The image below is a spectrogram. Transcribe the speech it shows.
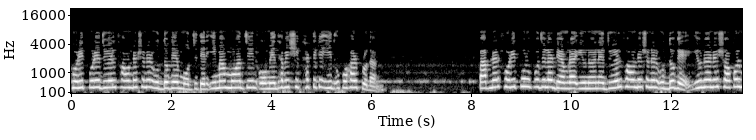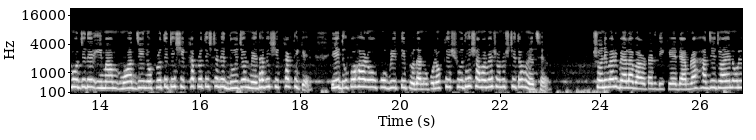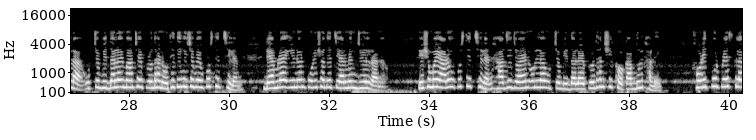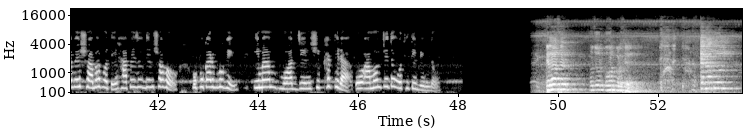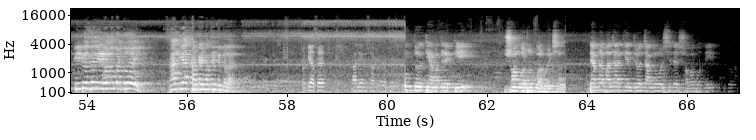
ফরিদপুরে জুয়েল ফাউন্ডেশনের উদ্যোগে মসজিদের ইমাম, মোয়াজ্জিন ও মেধাবী শিক্ষার্থীকে ঈদ উপহার প্রদান। পাবনার ফরিদপুর উপজেলার ডেমরা ইউনিয়নে জুয়েল ফাউন্ডেশনের উদ্যোগে ইউনিয়নের সকল মসজিদের ইমাম, মোয়াজ্জিন ও প্রতিটি শিক্ষা প্রতিষ্ঠানের দুইজন মেধাবী শিক্ষার্থীকে ঈদ উপহার ও উপবৃত্তি প্রদান উপলক্ষে সুধী সমাবেশ অনুষ্ঠিত হয়েছে। শনিবার বেলা বারোটার দিকে ড্যামরা হাজি জয়েন উল্লাহ উচ্চ বিদ্যালয় মাঠে প্রধান অতিথি হিসেবে উপস্থিত ছিলেন ড্যামরা ইউনিয়ন পরিষদের চেয়ারম্যান জুয়েল রানা। এ সময় আরও উপস্থিত ছিলেন হাজি জয়েন উল্লাহ উচ্চ বিদ্যালয়ের প্রধান শিক্ষক আব্দুল খালেক। ফরিদপুর প্রেস ক্লাবের সভাপতি হাফিজ উদ্দিন সহ উপকারভোগী ইমাম, মোয়াজ্জিন, শিক্ষার্থীরা ও আমন্ত্রিত অতিথিবৃন্দ। শ্রেণি রোল নম্বর দুই সাদিয়া সরকারি প্রাথমিক বিদ্যালয়। কি আছে? একটি আমাদের একটি সংগঠন করব ইনশাল্লাহ ডেমরা বাজার কেন্দ্রীয় জামে মসজিদের সভাপতি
